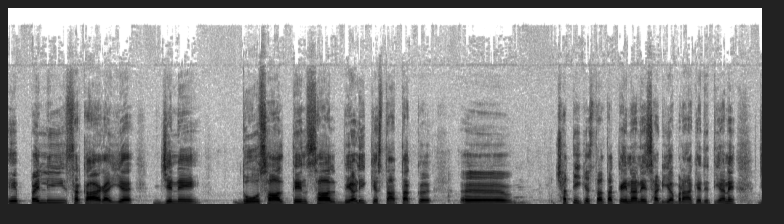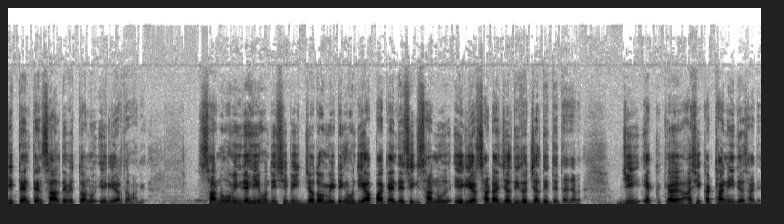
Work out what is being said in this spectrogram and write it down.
ਇਹ ਪਹਿਲੀ ਸਰਕਾਰ ਆਈ ਹੈ ਜਿਨੇ 2 ਸਾਲ 3 ਸਾਲ 42 ਕਿਸ਼ਤਾਂ ਤੱਕ ਅਹ, 36 ਕਿਸ਼ਤਾਂ ਤੱਕ ਇਹਨਾਂ ਨੇ ਸਾਡੀਆਂ ਬਣਾ ਕੇ ਦਿੱਤੀਆਂ ਨੇ ਜੀ 3-3 ਸਾਲ ਦੇ ਵਿੱਚ ਤੁਹਾਨੂੰ ਏਰੀਅਰ ਦੇਵਾਂਗੇ। ਸਾਨੂੰ ਉਮੀਦ ਇਹੀ ਹੁੰਦੀ ਸੀ ਵੀ ਜਦੋਂ ਮੀਟਿੰਗ ਹੁੰਦੀ ਆਪਾਂ ਕਹਿੰਦੇ ਸੀ ਕਿ ਸਾਨੂੰ ਏਰੀਅਰ ਸਾਡਾ ਜਲਦੀ ਤੋਂ ਜਲਦੀ ਦਿੱਤਾ ਜਾਵੇ। ਜੀ ਇੱਕ ਅਸੀਂ ਇਕੱਠਾ ਨਹੀਂ ਦੇ ਸਕਦੇ।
